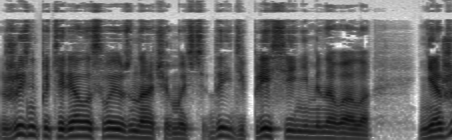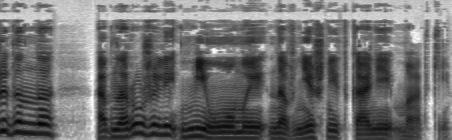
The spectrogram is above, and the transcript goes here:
жизнь потеряла свою значимость, да и депрессии не миновала. Неожиданно обнаружили миомы на внешней ткани матки.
